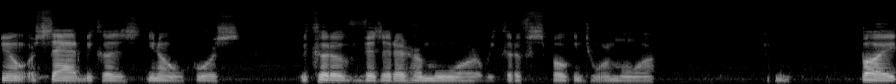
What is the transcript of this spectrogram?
you know, are sad because, you know, of course, we could have visited her more, we could have spoken to her more. But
